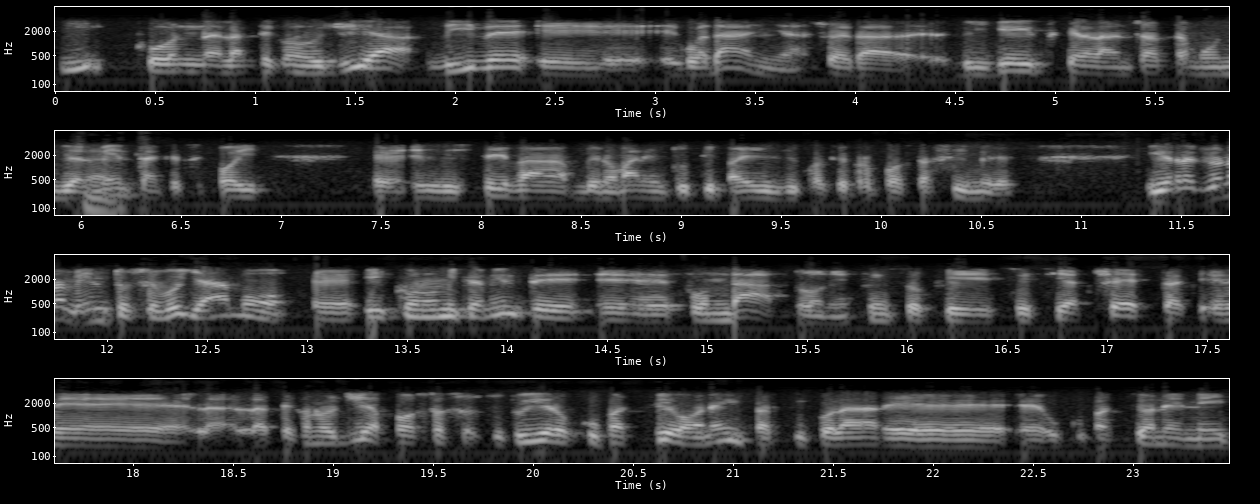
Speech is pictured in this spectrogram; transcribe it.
chi con la tecnologia vive e, e guadagna, cioè da Bill Gates che l'ha lanciata mondialmente, certo. anche se poi eh, esisteva bene o male in tutti i paesi qualche proposta simile. Il ragionamento, se vogliamo, è economicamente eh, fondato, nel senso che se si accetta che eh, la, tecnologia possa sostituire occupazione, in particolare eh, occupazione nei,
